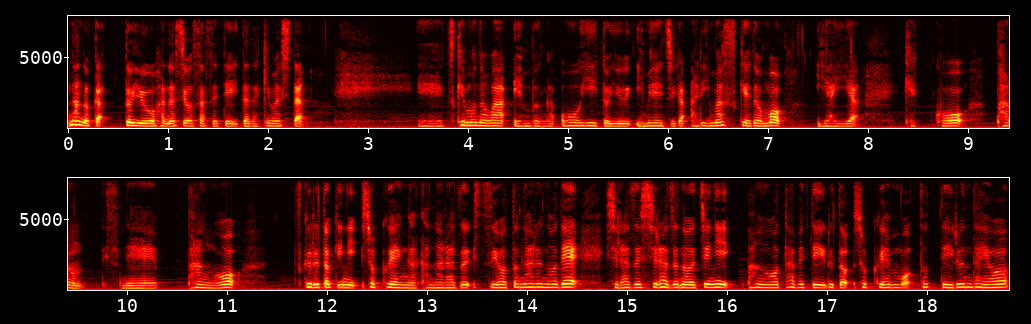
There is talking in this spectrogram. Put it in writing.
なのかというお話をさせていただきました。えー、漬物は塩分が多いというイメージがありますけどもいやいや結構パンですね。パンを作る時に食塩が必ず必要となるので知らず知らずのうちにパンを食べていると食塩も取っているんだよ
